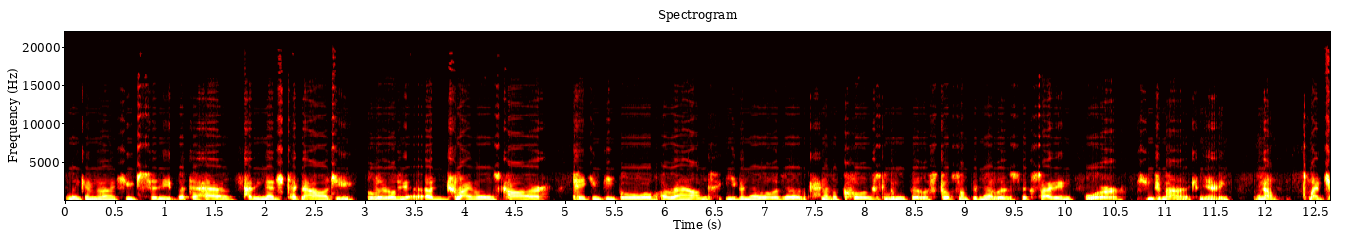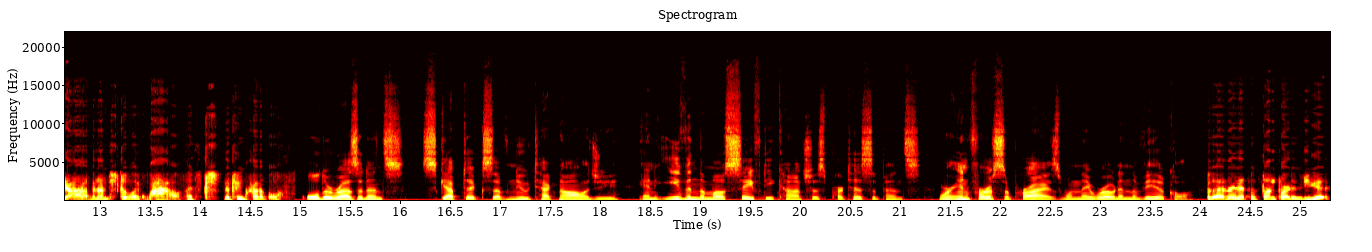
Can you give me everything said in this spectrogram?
Lincoln's not a huge city, but to have cutting edge technology, literally a driverless car taking people around, even though it was a kind of a closed loop, it was still something that was exciting for a huge amount of the community. You know, it's my job, and I'm still like, wow, that's that's incredible. Older residents, skeptics of new technology, and even the most safety conscious participants were in for a surprise when they rode in the vehicle. I mean, that's the fun part is you get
